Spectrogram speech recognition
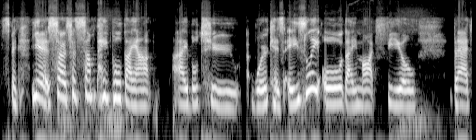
Spent. Yeah. So for some people, they aren't able to work as easily, or they might feel that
